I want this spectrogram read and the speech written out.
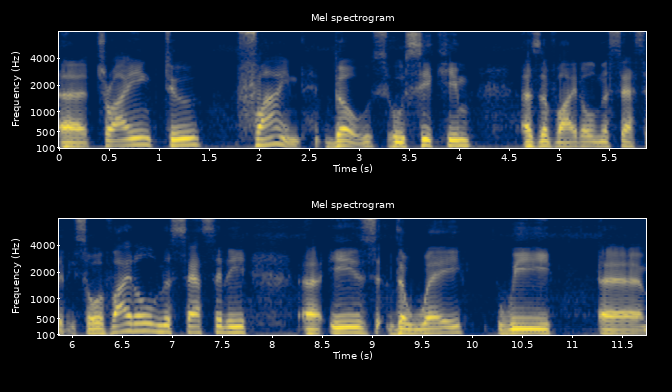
uh, trying to find those who seek Him as a vital necessity. So, a vital necessity uh, is the way we uh,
